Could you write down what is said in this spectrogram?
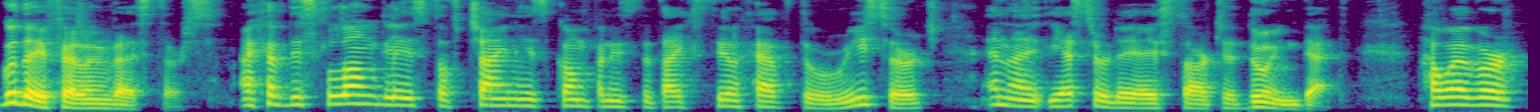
Good day fellow investors. I have this long list of Chinese companies that I still have to research and I, yesterday I started doing that. However,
